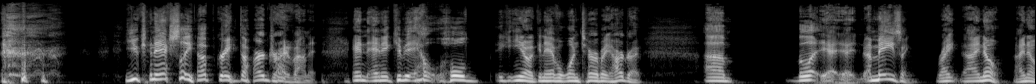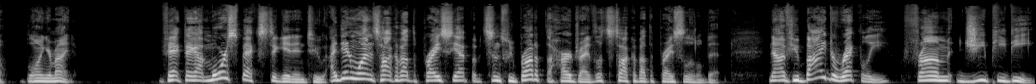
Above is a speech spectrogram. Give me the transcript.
you can actually upgrade the hard drive on it and, and it can be hold, you know, it can have a one terabyte hard drive. Um, amazing, right? I know, I know, blowing your mind. In fact, I got more specs to get into. I didn't want to talk about the price yet, but since we brought up the hard drive, let's talk about the price a little bit. Now, if you buy directly from GPD,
